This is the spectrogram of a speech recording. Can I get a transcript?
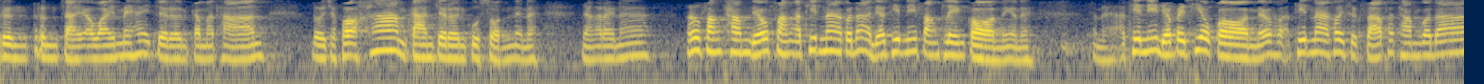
ตรึงตรึงใจเอาไว้ไม่ให้เจริญกรรมฐาน โดยเฉพาะห้ามการเจริญกุศลเนี่ยนะอย่างอะไรนะ เออฟังธรรมเดี๋ยวฟังอาทิตย์หน้าก็ได้เดี๋ยวอาทิตย์นี้ฟังเพลงก่อนอย่างเงี้ยนะอาทิตย์นี้เดี๋ยวไปเที่ยวก่อนเดี๋ยวอาทิตย์หน้าค่อยศึกษาพระธรรมก็ได้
